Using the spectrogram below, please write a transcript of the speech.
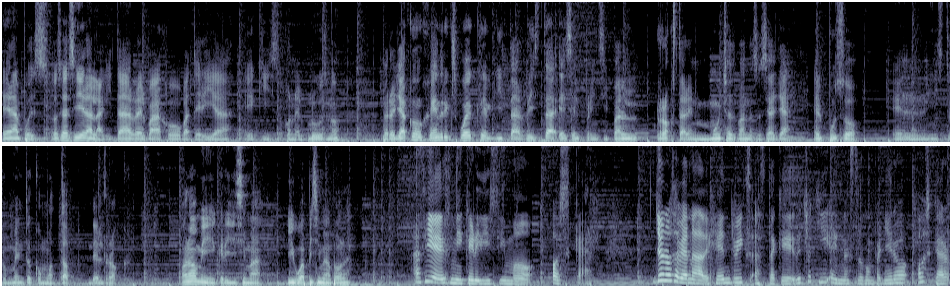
era pues, o sea, sí era la guitarra, el bajo, batería, X o con el blues, ¿no? Pero ya con Hendrix fue que el guitarrista es el principal rockstar en muchas bandas, o sea, ya él puso el instrumento como top del rock. ¿O no, mi queridísima y guapísima Paula? Así es, mi queridísimo Oscar. Yo no sabía nada de Hendrix hasta que, de hecho, aquí en nuestro compañero Oscar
